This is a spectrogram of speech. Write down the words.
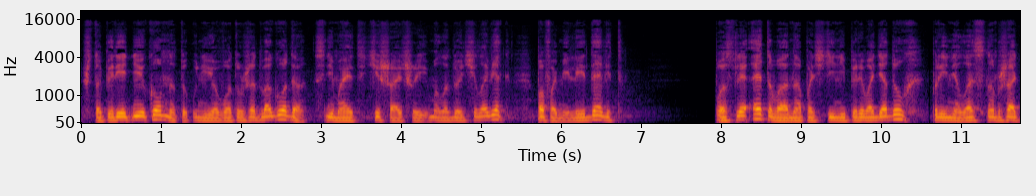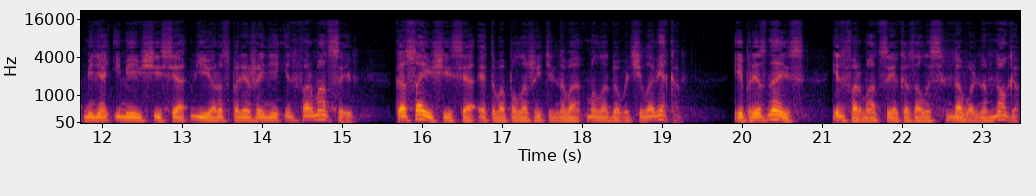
что переднюю комнату у нее вот уже два года снимает тишайший молодой человек по фамилии Дэвид. После этого она, почти не переводя дух, принялась снабжать меня имеющейся в ее распоряжении информацией, касающейся этого положительного молодого человека. И, признаюсь, информации оказалось довольно много.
